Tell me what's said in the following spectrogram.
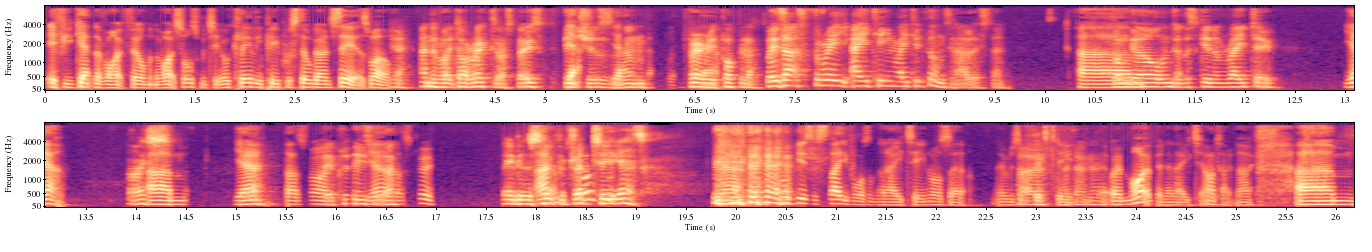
if you get the right film and the right source material, clearly people still go and see it as well. Yeah, and the right director, I suppose. Yeah, Features yeah, um, very yeah. popular. But is that three 18 rated films in our list then? Gone Um, Girl, Under the Skin, and Raid 2. yeah, Nice. um, yeah, Yeah. that's right. Very pleased with Yeah, that. that's true. Maybe there's um, hope for Dredd well, 2 yet. Yeah, Twelve Years a Slave wasn't an 18, was it? It was a Uh, I 15. don't know. It might have been an 18. I don't know. Um,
